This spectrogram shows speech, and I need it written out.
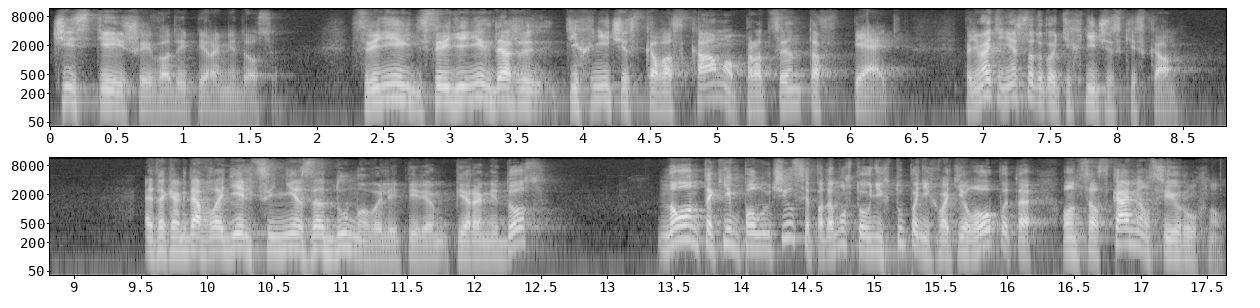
Чистейшие воды пирамидосы. Среди, среди них даже технического скама процентов 5. Понимаете, нет, что такое технический скам? Это когда владельцы не задумывали пирамидос, но он таким получился, потому что у них тупо не хватило опыта, он соскамился и рухнул.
